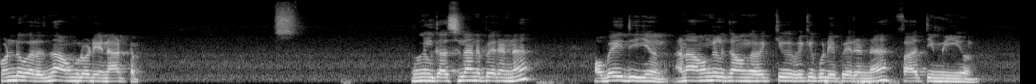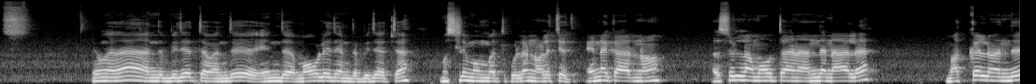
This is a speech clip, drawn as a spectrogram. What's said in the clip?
கொண்டு வர்றது தான் அவங்களுடைய நாட்டம். இவங்களுக்கு அசலான பேர் என்ன? ஒபைதியூன். ஆனால் அவங்களுக்கு அவங்க வைக்க வைக்கக்கூடிய பேர் என்ன? ஃபாத்திமியூன். இவங்க தான் இந்த பிதத்தை வந்து இந்த மௌலித் என்ற பிதத்தை முஸ்லீம் உம்மத்துக்குள்ளே நுழைச்சது. என்ன காரணம்? ரசுல்லா மௌத்தான அந்த நாளை மக்கள் வந்து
